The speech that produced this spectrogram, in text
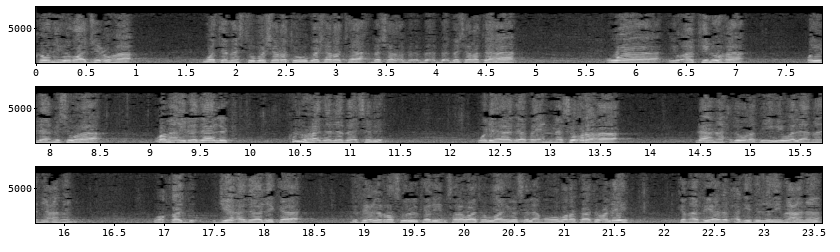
كونه يضاجعها وتمس بشرته بشرتها بشر بشرتها ويؤكلها ويلامسها وما إلى ذلك كل هذا لا بأس به. ولهذا فإن سؤرها لا محذور فيه ولا مانع منه. وقد جاء ذلك بفعل الرسول الكريم صلوات الله وسلامه وبركاته عليه كما في هذا الحديث الذي معنا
